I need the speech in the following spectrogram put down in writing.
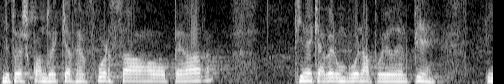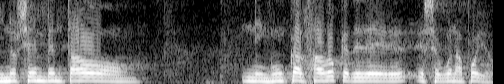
Y entonces cuando hay que hacer fuerza o pegar, tiene que haber un buen apoyo del pie. Y no se ha inventado ningún calzado que dé ese buen apoyo.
